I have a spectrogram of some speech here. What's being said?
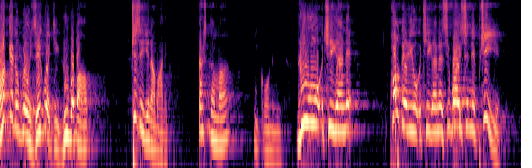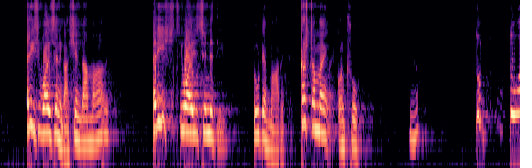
market လို့ပြောရင်ဈေးကွက်ကြီးလူမပေါင်းဖြစ်စေချင်တာပါလေ customer economy လူကိုအခြေခံတဲ့ဖောက်တယ်တွေကိုအခြေခံတဲ့စီးပွားရေးစနစ်ဖြစ်ရင်အဲ့ဒီစီးပွားရေးစနစ်ကရှင်သာမှာပဲအဲ့ဒီစီးပွားရေးစနစ်ဒီတိုးတက်မှာပဲ customer control နော်သူသူက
